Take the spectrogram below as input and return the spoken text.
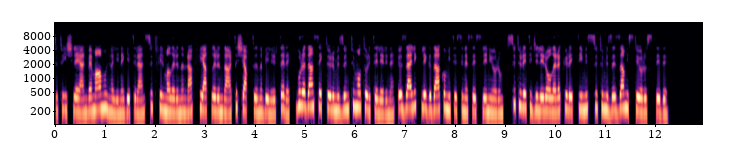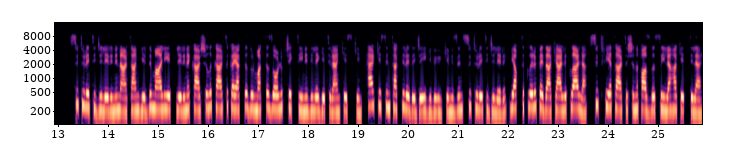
sütü işleyen ve mamul haline getiren süt firmalarının raf fiyatlarında artış yaptığını belirterek, buradan sektörümüzün tüm otoritelerine, özellikle Gıda Komitesi'ne sesleniyorum, süt üreticileri olarak ürettiğimiz sütümüze zam istiyoruz, dedi süt üreticilerinin artan girdi maliyetlerine karşılık artık ayakta durmakta zorluk çektiğini dile getiren Keskin, herkesin takdir edeceği gibi ülkemizin süt üreticileri, yaptıkları fedakarlıklarla, süt fiyat artışını fazlasıyla hak ettiler.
